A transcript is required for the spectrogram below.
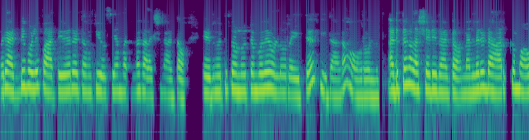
ഒരു അടിപൊളി പാർട്ടി വെയർ ആയിട്ട് നമുക്ക് യൂസ് ചെയ്യാൻ പറ്റുന്ന കളക്ഷൻ ആട്ടോ. എഴുന്നൂറ്റി തൊണ്ണൂറ്റൊമ്പതേ ഉള്ളൂ റേറ്റ് ഇതാണ് ഓവറോൾ അടുത്ത കളർ ഷെയ്ഡ് ഇതാട്ടോ. നല്ലൊരു ഡാർക്ക് മൗ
